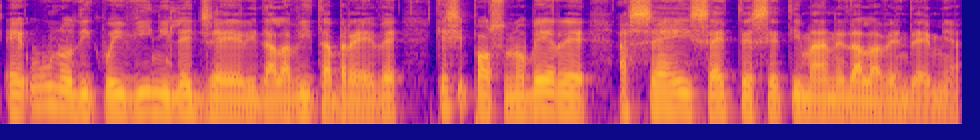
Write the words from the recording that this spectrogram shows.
è uno di quei vini leggeri dalla vita breve che si possono bere a 6-7 settimane dalla vendemmia.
